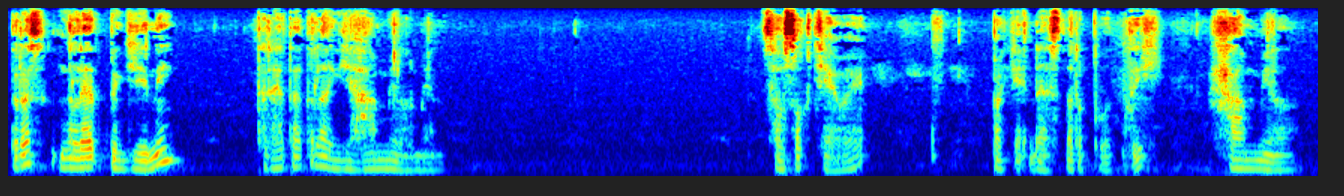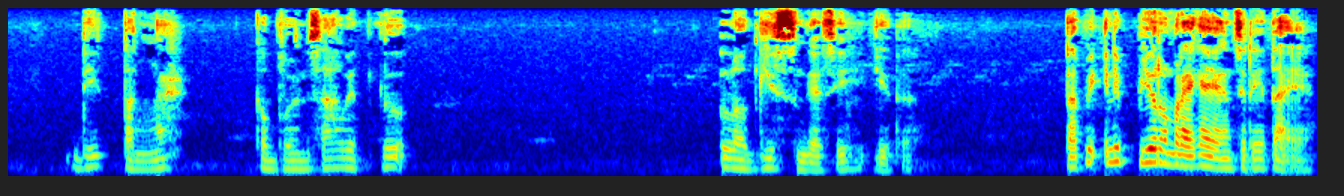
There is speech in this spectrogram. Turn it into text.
Terus ngeliat begini ternyata tuh lagi hamil men. Sosok cewek pakai daster putih hamil di tengah kebun sawit. Lu logis nggak sih gitu tapi ini pure mereka yang cerita ya.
